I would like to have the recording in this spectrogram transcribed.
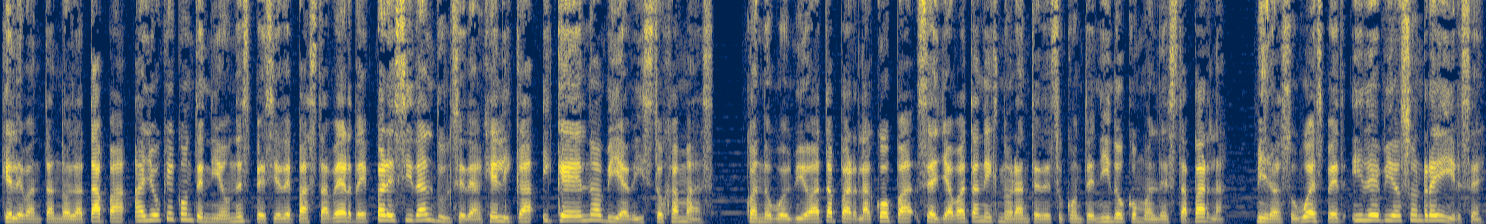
que levantando la tapa halló que contenía una especie de pasta verde parecida al dulce de Angélica y que él no había visto jamás. Cuando volvió a tapar la copa, se hallaba tan ignorante de su contenido como al destaparla. Miró a su huésped y le vio sonreírse.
